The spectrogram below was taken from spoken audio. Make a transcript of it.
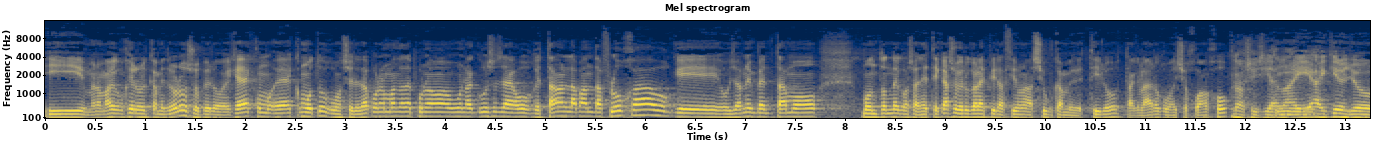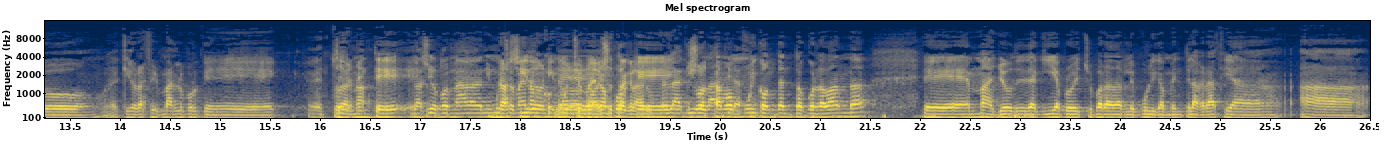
Y menos mal que cogieron el cambio doloroso, pero es que es como, es como todo, como se le da por hermandad por una, una cosa, ya o que estaban en la banda floja o que o ya no inventamos un montón de cosas. En este caso creo que la inspiración ha sido un cambio de estilo, está claro, como ha dicho Juanjo. No, sí, sí, quiero yo yo eh, quiero reafirmarlo porque eh, totalmente no, ha sido por nada ni mucho menos, ni mucho menos porque nosotros estamos muy contentos con la banda. Eh, es más, yo desde aquí aprovecho para darle públicamente las gracias a,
